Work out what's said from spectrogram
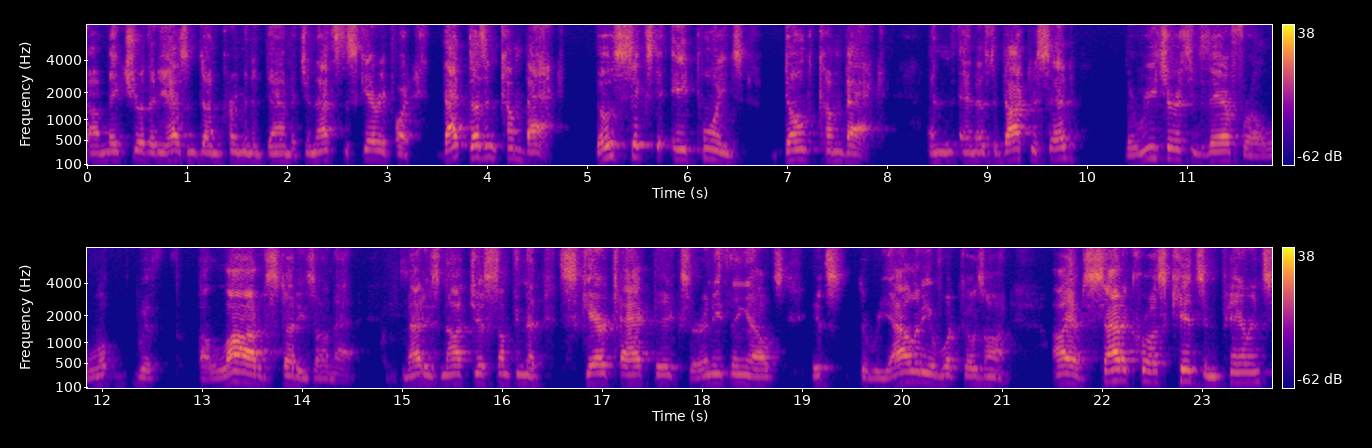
uh, make sure that he hasn't done permanent damage. And that's the scary part. That doesn't come back. Those six to eight points don't come back. And, and as the doctor said, the research is there for a with a lot of studies on that. And that is not just something that scare tactics or anything else. It's the reality of what goes on. I have sat across kids and parents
